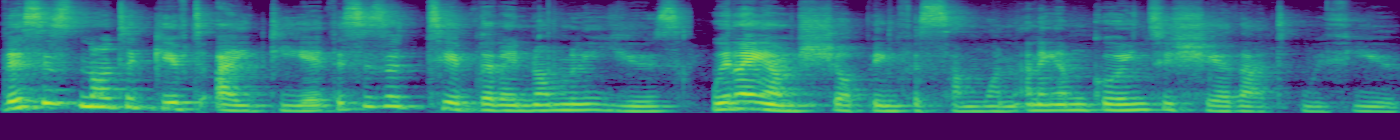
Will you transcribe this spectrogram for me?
This is not a gift idea. This is a tip that I normally use when I am shopping for someone and I am going to share that with you.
